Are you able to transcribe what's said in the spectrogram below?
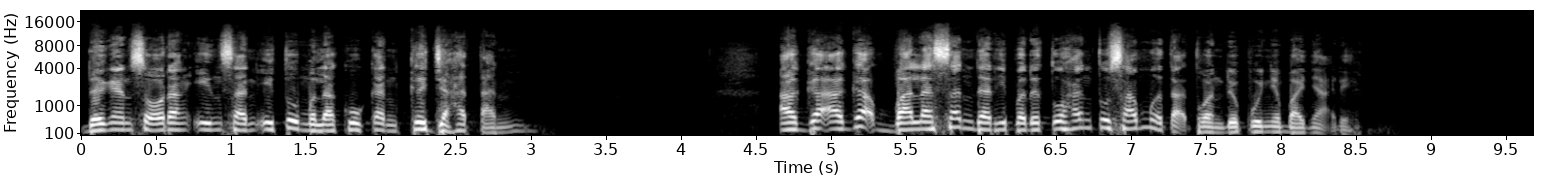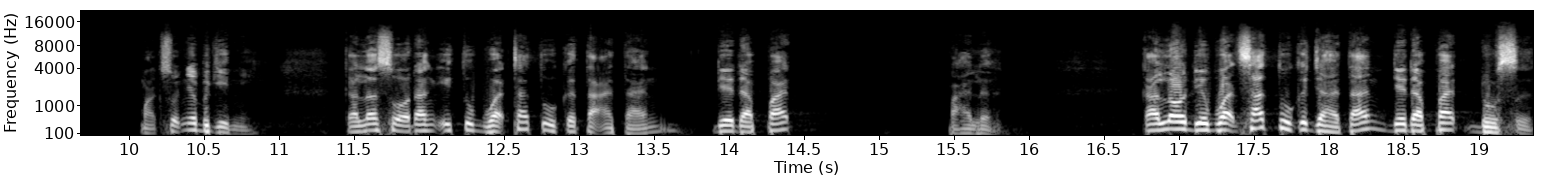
dengan seorang insan itu melakukan kejahatan agak-agak balasan daripada Tuhan tu sama tak tuan? Dia punya banyak dia. Maksudnya begini kalau seorang itu buat satu ketaatan dia dapat pahala. Kalau dia buat satu kejahatan dia dapat dosa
